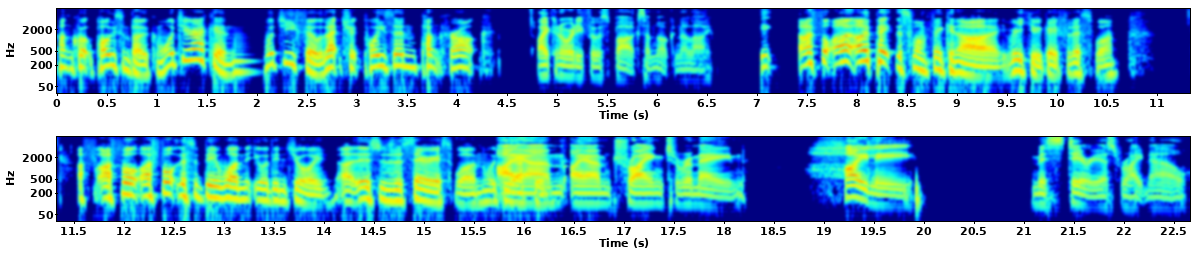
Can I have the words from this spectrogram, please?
punk rock poison Pokemon. What do you reckon? What do you feel? Electric poison, punk rock. I can already feel sparks. I'm not gonna lie. I thought I, I picked this one thinking, ah, Ricky would go for this one. I, I thought I thought this would be a one that you would enjoy. Uh, this was a serious one. What do you I reckon? am. I am trying to remain highly mysterious right now.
